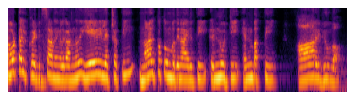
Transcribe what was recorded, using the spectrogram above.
ടോട്ടൽ ക്രെഡിറ്റ്സ് ആണ് നിങ്ങൾ കാണുന്നത്. ഏഴ് ലക്ഷത്തി നാൽപ്പത്തി ഒമ്പതിനായിരത്തി എണ്ണൂറ്റി എൺപത്തി ആറ് രൂപ.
